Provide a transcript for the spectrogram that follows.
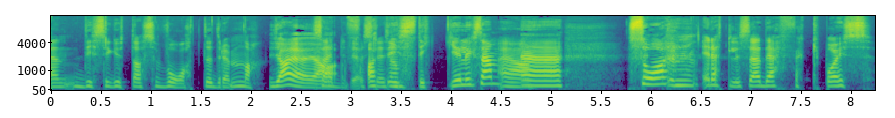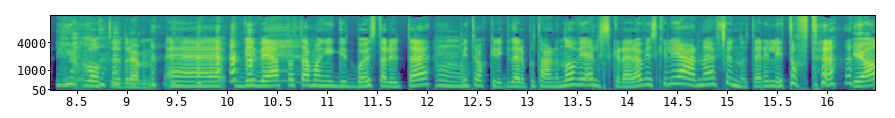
en disse guttas våte drøm, da. ja, ja, ja. seriøst, At de liksom. stikker, liksom. Ja. Eh, så um, rettelse, det er fuckboys. Våte drøm. Eh, vi vet at det er mange good boys der ute. mm. Vi tråkker ikke dere på tærne nå. Vi elsker dere, og vi skulle gjerne funnet dere litt oftere. Ja,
